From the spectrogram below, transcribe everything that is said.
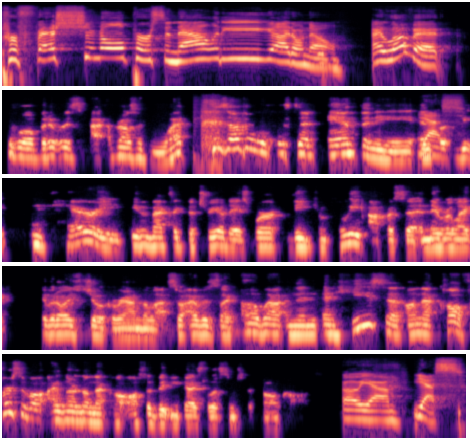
professional personality. I don't know. I love it. well, but it was. I, but I was like, what? His other assistant, Anthony, and Yes. the, and Harry, even back to like the trio days, were the complete opposite, and they were like. They would always joke around a lot. So I was like, oh, wow. And then, and he said on that call, first of all, I learned on that call also that you guys listen to the phone call. Oh yeah. Yes,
